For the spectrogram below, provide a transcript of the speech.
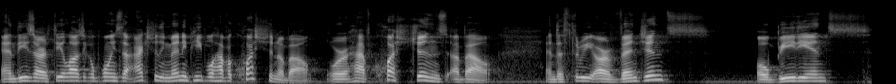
And these are theological points that actually many people have a question about or have questions about. And the three are vengeance, obedience,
